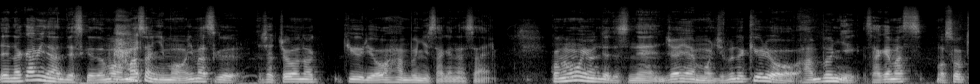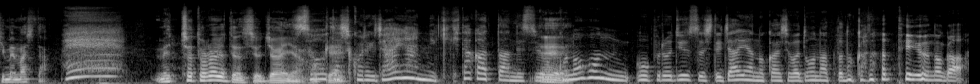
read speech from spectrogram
で中身なんですけども、まさにもう今すぐ社長の給料を半分に下げなさい。この本を読んでですね、ジャイアンも自分の給料を半分に下げます。もうそう決めました。めっちゃ取られてるんですよ、ジャイアンそう。私これジャイアンに聞きたかったんですよ、ええこの本をプロデュースしてジャイアンの会社はどうなったのかなっていうのが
